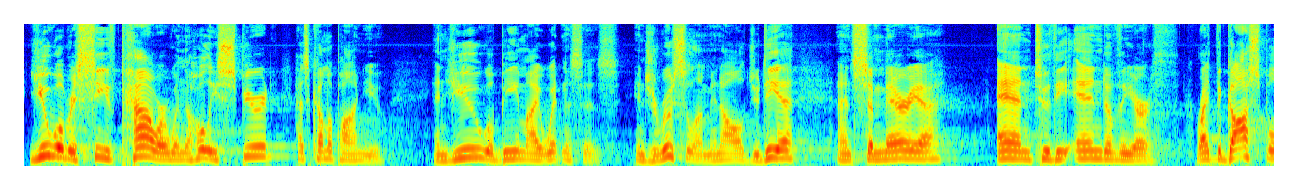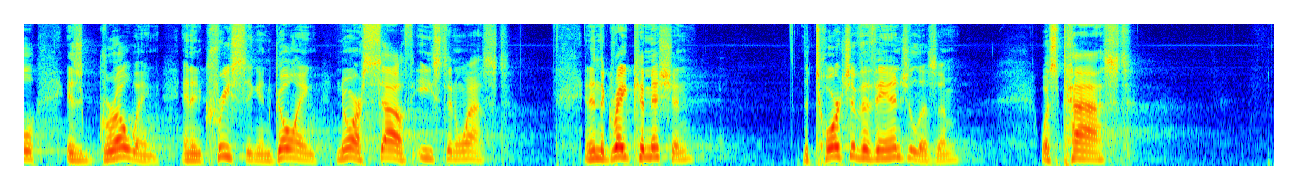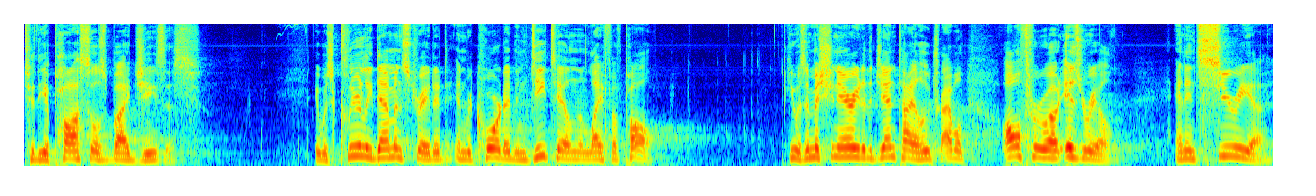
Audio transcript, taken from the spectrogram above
You will receive power when the Holy Spirit has come upon you, and you will be my witnesses in Jerusalem, in all Judea and Samaria, and to the end of the earth right? The gospel is growing and increasing and going north, south, east, and west. And in the Great Commission, the torch of evangelism was passed to the apostles by Jesus. It was clearly demonstrated and recorded in detail in the life of Paul. He was a missionary to the Gentile who traveled all throughout Israel and in Syria,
